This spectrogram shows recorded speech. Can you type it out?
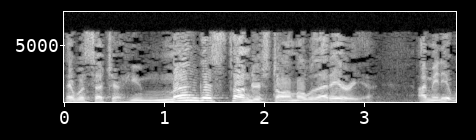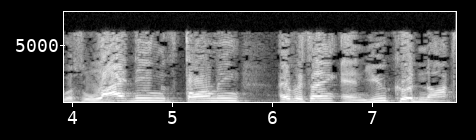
there was such a humongous thunderstorm over that area. I mean, it was lightning, storming, everything, and you could not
